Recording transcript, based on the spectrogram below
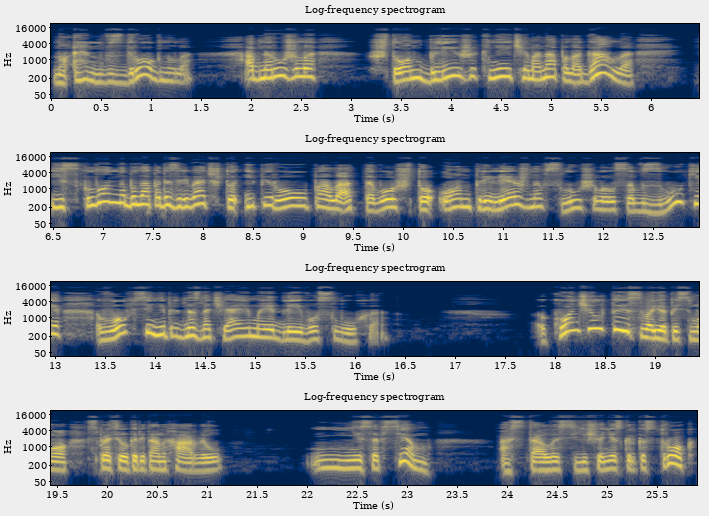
но Энн вздрогнула, обнаружила что он ближе к ней, чем она полагала, и склонна была подозревать, что и перо упало от того, что он прилежно вслушивался в звуки, вовсе не предназначаемые для его слуха. «Кончил ты свое письмо?» — спросил капитан Харвилл. «Не совсем. Осталось еще несколько строк.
